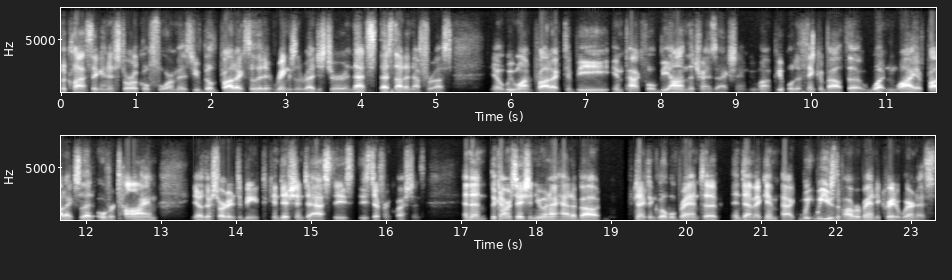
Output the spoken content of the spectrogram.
the classic and historical form is you build product so that it rings the register, and that's that's not enough for us. You know, we want product to be impactful beyond the transaction. We want people to think about the what and why of product, so that over time, you know, they're starting to be conditioned to ask these these different questions. And then the conversation you and I had about connecting global brand to endemic impact, we, we use the power brand to create awareness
